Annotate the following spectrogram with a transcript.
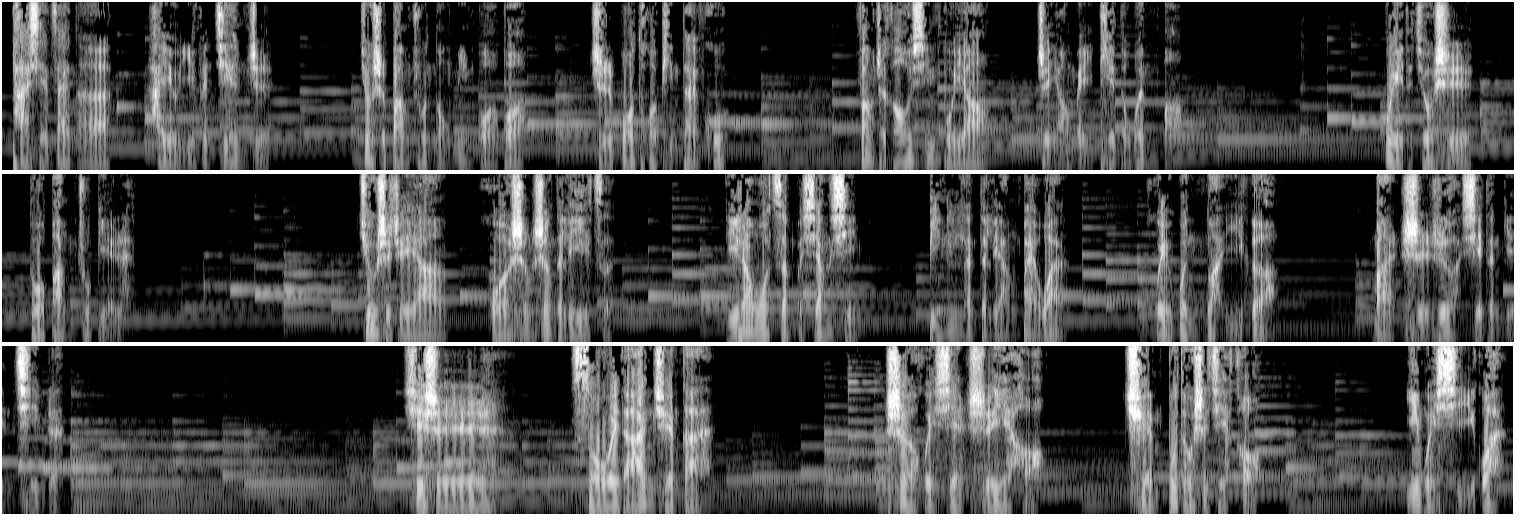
他现在呢还有一份兼职，就是帮助农民伯伯直播脱贫带货，放着高薪不要，只要每天的温饱，为的就是多帮助别人。就是这样活生生的例子。你让我怎么相信，冰冷的两百万会温暖一个满是热血的年轻人？其实，所谓的安全感、社会现实也好，全部都是借口。因为习惯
